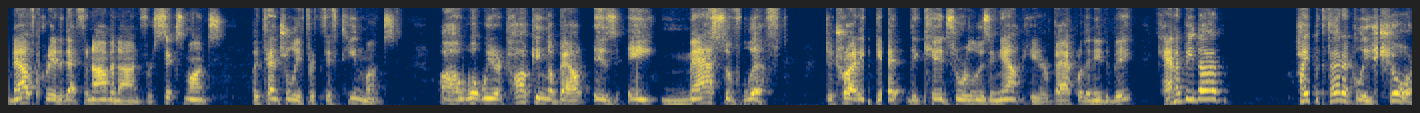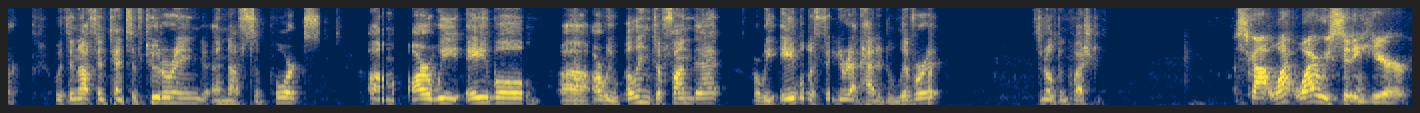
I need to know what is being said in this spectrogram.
now created that phenomenon for six months, potentially for 15 months. Uh, what we are talking about is a massive lift to try to get the kids who are losing out here back where they need to be. Can it be done? Hypothetically, sure, with enough intensive tutoring, enough supports. Um, are we able, uh, are we willing to fund that? Are we able to figure out how to deliver it? It's an open question. Scott, why, why are we sitting here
